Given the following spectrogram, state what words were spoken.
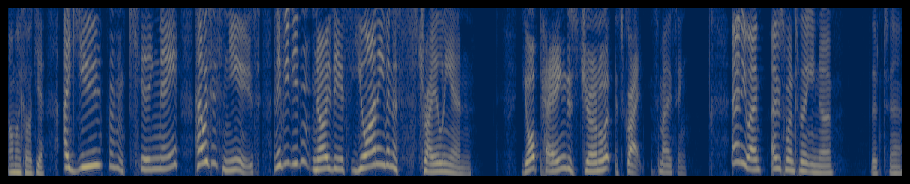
Oh my god, yeah. Are you kidding me? How is this news? And if you didn't know this, you aren't even Australian. You're paying this journalist. It's great. It's amazing. Anyway, I just wanted to let you know that uh,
